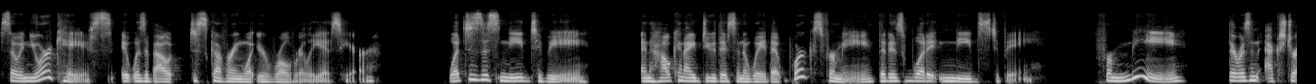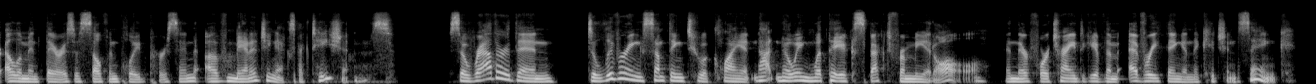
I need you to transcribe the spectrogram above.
So in your case, it was about discovering what your role really is here. What does this need to be? And how can I do this in a way that works for me, that is what it needs to be? For me, there was an extra element there as a self employed person of managing expectations. So rather than delivering something to a client, not knowing what they expect from me at all, and therefore trying to give them everything in the kitchen sink,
